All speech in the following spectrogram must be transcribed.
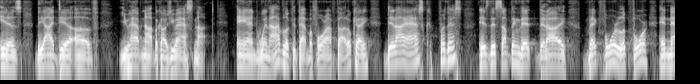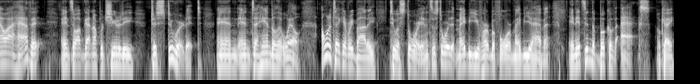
is the idea of you have not because you ask not. And when I've looked at that before, I've thought, okay, did I ask for this? Is this something that, that I begged for, looked for, and now I have it? And so I've got an opportunity to steward it and, and to handle it well. I want to take everybody to a story, and it's a story that maybe you've heard before, maybe you haven't. And it's in the book of Acts, okay?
